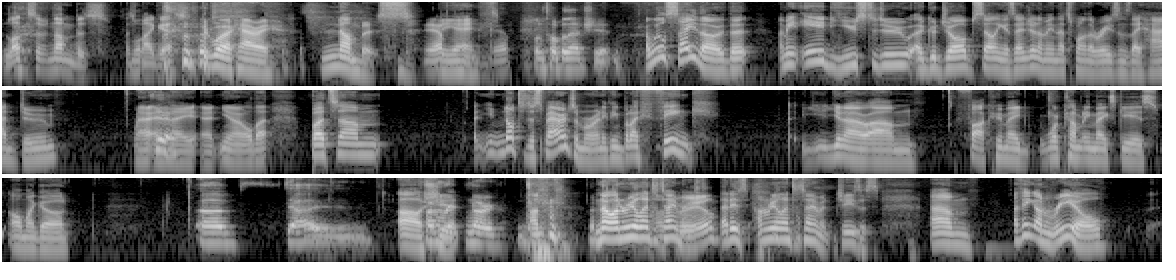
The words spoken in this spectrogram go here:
Lots of numbers. That's my guess. Good work, Harry. Numbers. Yep. The end. Yep. On top of that shit. I will say though that I mean id used to do a good job selling his engine. I mean that's one of the reasons they had Doom, uh, and Yeah. they uh, you know all that. But um, not to disparage them or anything, but I think y- you know um, fuck who made what company makes gears? Oh my god. Uh, uh Oh Unre- shit. no. Un- no, Unreal Entertainment. Unreal? That is Unreal Entertainment. Jesus. Um, I think Unreal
